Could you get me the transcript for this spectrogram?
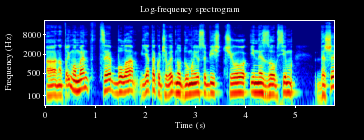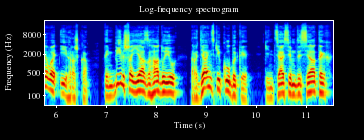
А на той момент це була, я так очевидно думаю собі, що і не зовсім дешева іграшка. Тим більше я згадую радянські кубики кінця 70-х,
